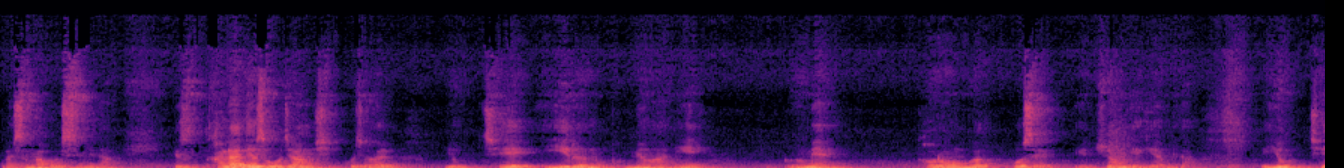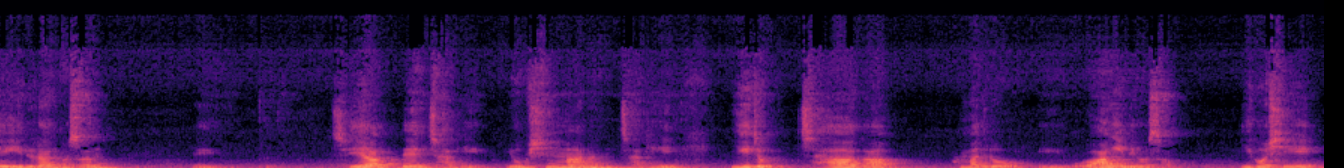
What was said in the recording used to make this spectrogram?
말씀하고 있습니다. 그래서 갈라디아서 5장 19절 육체 일은 분명하니 음행, 더러운 것, 호색 쭉 얘기합니다. 육체 일이라는 것은 그 제약된 자기, 욕심 많은 자기, 이기적 자아가 한마디로 왕이 되어서 이것이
